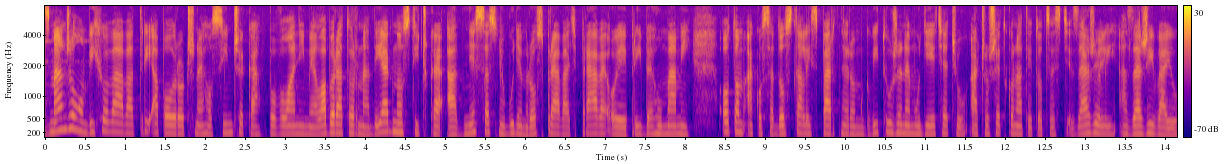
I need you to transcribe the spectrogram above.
S manželom vychováva 3,5 ročného synčeka, povolaním je laboratórna diagnostička a dnes sa s ňou budem rozprávať práve o jej príbehu mamy, o tom, ako sa dostali s partnerom k vytúženému dieťaťu a čo všetko na tejto ceste zažili a zažívajú.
